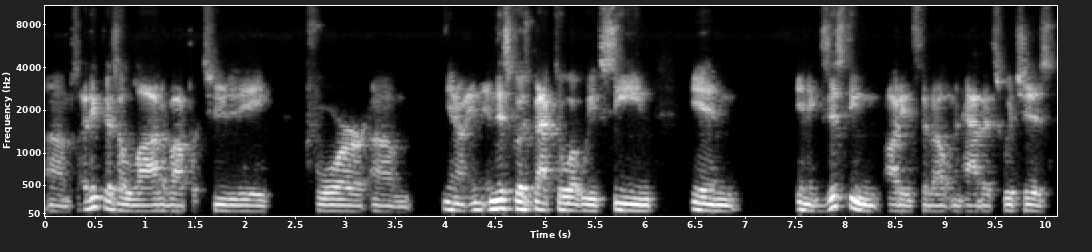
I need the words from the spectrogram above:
Um, so I think there's a lot of opportunity for um, you know, and, and this goes back to what we've seen in in existing audience development habits, which is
